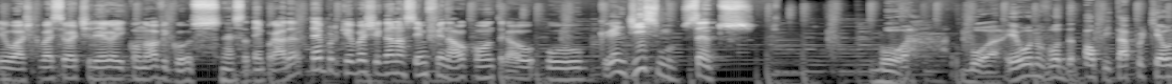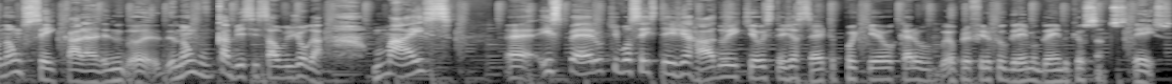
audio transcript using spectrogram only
eu acho que vai ser o artilheiro aí com nove gols nessa temporada, até porque vai chegar na semifinal contra o, o grandíssimo Santos. Boa. Boa, eu não vou palpitar porque eu não sei, cara. Eu não vi esse salve jogar. Mas é, espero que você esteja errado e que eu esteja certo, porque eu quero, eu prefiro que o Grêmio ganhe do que o Santos. É isso.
